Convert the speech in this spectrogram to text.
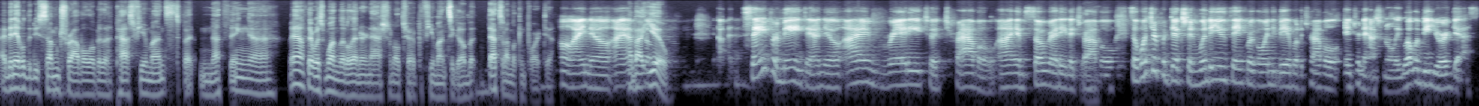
I've been able to do some travel over the past few months, but nothing. Uh, well, there was one little international trip a few months ago, but that's what I'm looking forward to. Oh, I know. I How about so- you? Same for me, Daniel. I'm ready to travel. I am so ready to travel. So, what's your prediction? When do you think we're going to be able to travel internationally? What would be your guess?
